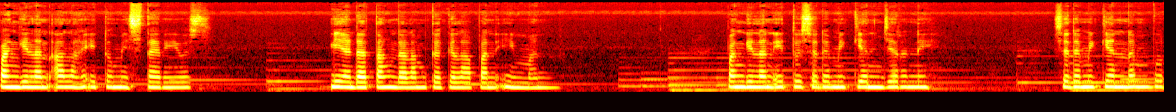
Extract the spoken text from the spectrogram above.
panggilan Allah itu misterius ia datang dalam kegelapan iman. Panggilan itu sedemikian jernih, sedemikian lembut,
